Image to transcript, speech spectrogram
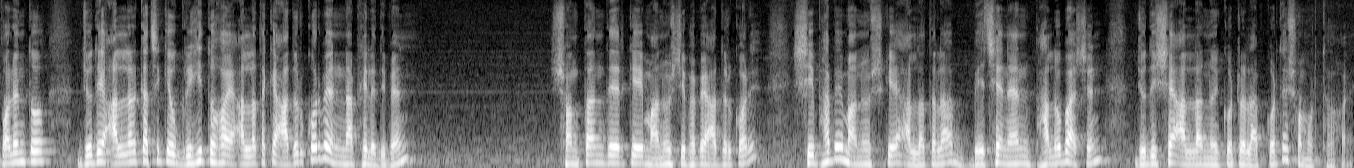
বলেন তো, যদি আল্লাহর কাছে কেউ গৃহীত হয়, আল্লাহ তাকে আদর করবেন না ফেলে দিবেন? সন্তানদেরকে মানুষ যেভাবে আদর করে, সেভাবে মানুষকে আল্লাহ তালা বেছে নেন, ভালোবাসেন, যদি সে আল্লাহ নৈকট্য লাভ করতে সমর্থ হয়।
